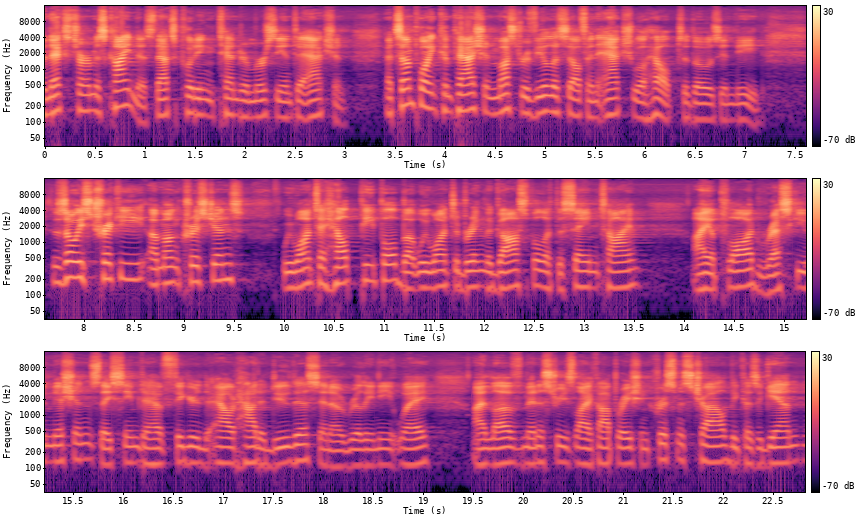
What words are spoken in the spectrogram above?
The next term is kindness. That's putting tender mercy into action. At some point, compassion must reveal itself in actual help to those in need. This is always tricky among Christians. We want to help people, but we want to bring the gospel at the same time. I applaud rescue missions. They seem to have figured out how to do this in a really neat way. I love ministries like Operation Christmas Child because, again,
